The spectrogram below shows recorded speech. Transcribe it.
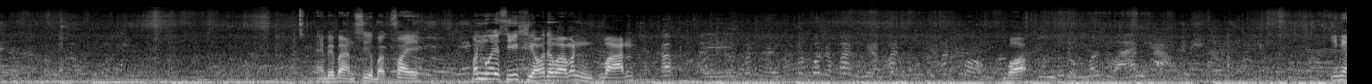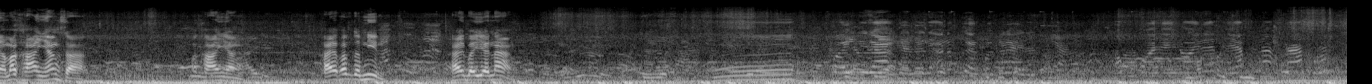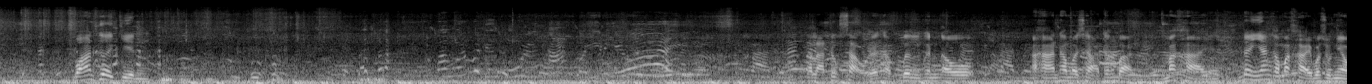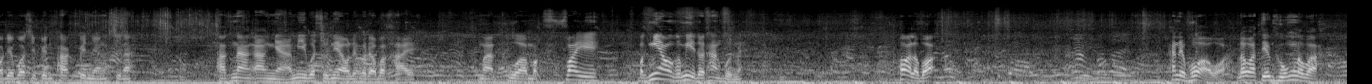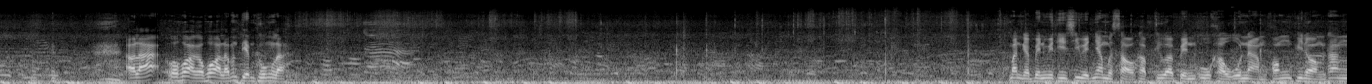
ให้ไปบ้านซื้อบักไฟ มันหน่วยสีเขียวแต่ว่ามันหวานครับไอ้มันไอ้มันคนละพันอย่างพันพันปอกบ่สมมันหวานข้าวอีแม่มาขายหยังซะมาขายหยังขายพักตำนินขายใบยานาง บ่ทันเคยกินตลาดทุกเสาร์เลยครับ เบิ่งเพิ่นเอาอาหารธรรมชาติทั้งบ้านมาขาย ได้หยังก็มาขายบ่สุแนวเดี๋ยวบ่สิเป็นผักเป็นยังสินะผักนางอ่างหยามีบ่สุแนวเลยเพิ่นเอามาขายหมากทัวหมากไฟบักเงี้ยวก็มีตัวทางพุ่นไหมพ่อแล้วบ่ท่านได้พ่อบ่แล้วว่าเตรียมถุงแล้ววะเอาละว่าพ่อกับพ่อแล้วมันเตรียมถุงละ มันก็เป็นวิถีชีวิตย่ามมือเช้าครับที่ว่าเป็นอูเขาอูน้ำของพี่น้องทั้ง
